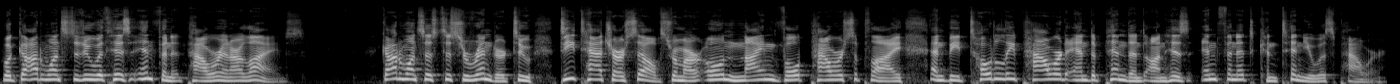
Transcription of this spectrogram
what God wants to do with His infinite power in our lives. God wants us to surrender, to detach ourselves from our own 9 volt power supply and be totally powered and dependent on His infinite continuous power.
